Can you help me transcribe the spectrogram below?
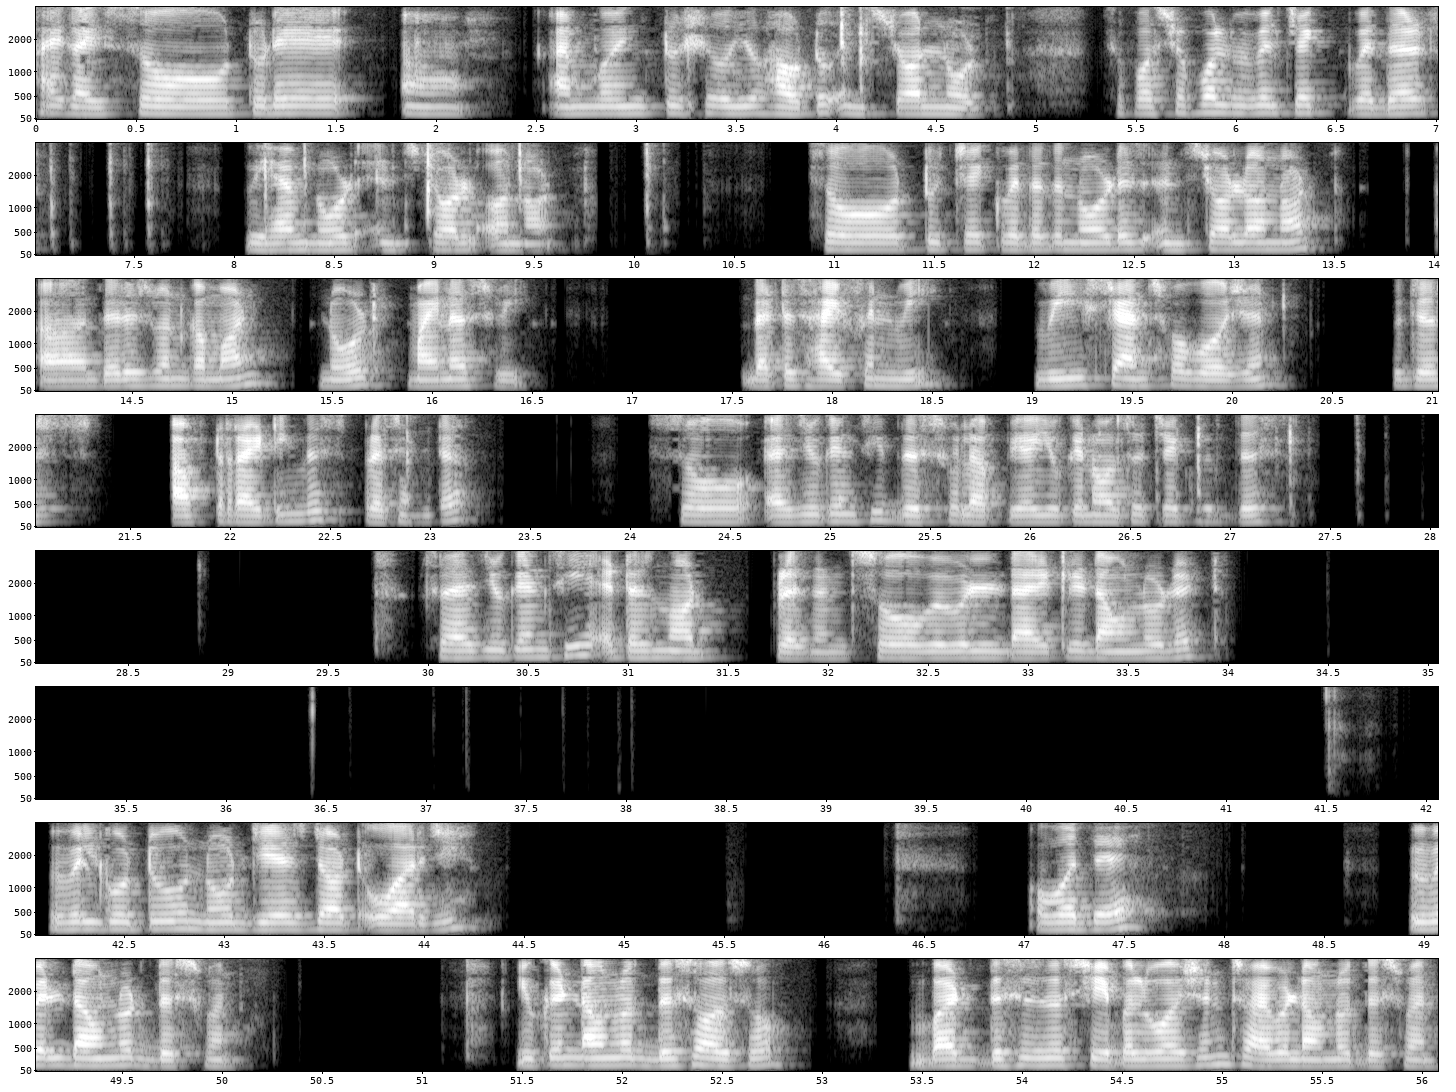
Hi guys, so today uh, I'm going to show you how to install Node. So first of all, we will check whether we have Node installed or not. So to check whether the node is installed or not, uh, there is one command node minus v that is hyphen v. v stands for version. So just after writing this, press enter. So as you can see, this will appear. You can also check with this so as you can see it is not present. So we will directly download it. We will go to nodejs.org over there we will download this one. You can download this also but this is the stable version so I will download this one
